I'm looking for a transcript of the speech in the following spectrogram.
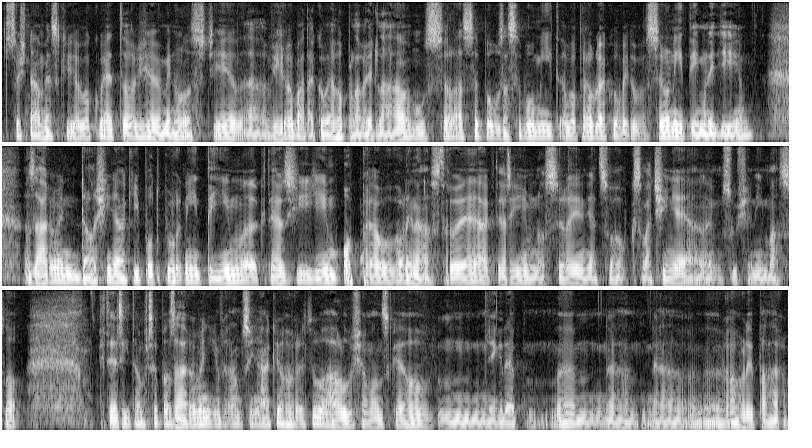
což nám hezky evokuje to, že v minulosti eh, výroba takového plavidla musela sebou, za sebou mít opravdu jako silný tým lidí, zároveň další nějaký podpůrný tým, kteří jim opravovali nástroje a kteří jim nosili něco k svačině a nevím, sušený maso kteří tam třeba zároveň i v rámci nějakého rituálu šamanského mm, někde rohli pár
